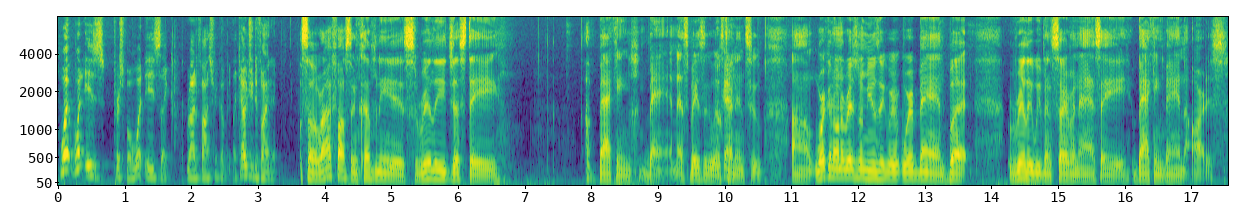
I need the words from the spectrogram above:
What? What is first of all? What is like Rodney Foster and Company? Like, how would you define it? So Rod Foster and Company is really just a a backing band. That's basically what it's turned into. Um, working on original music, we're, we're a band, but really we've been serving as a backing band to artists.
